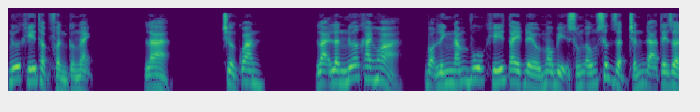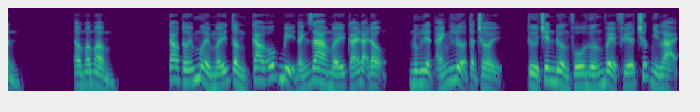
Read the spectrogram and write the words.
ngữ khí thập phần cường ngạnh. Là. Trưởng quan. Lại lần nữa khai hỏa, bọn lính nắm vũ khí tay đều mau bị súng ống sức giật chấn đã tê dần. ầm ầm ầm. Cao tới mười mấy tầng cao ốc bị đánh ra mấy cái đại động, nung liệt ánh lửa tận trời, từ trên đường phố hướng về phía trước nhìn lại,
